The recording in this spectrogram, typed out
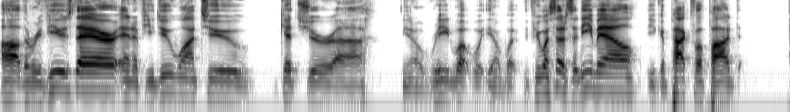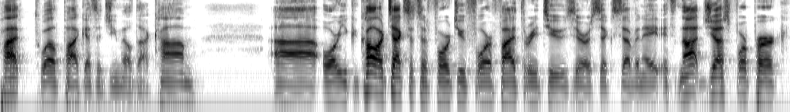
uh, the reviews there. And if you do want to get your, uh, you know, read what, you know, what, if you want to send us an email, you can pac12pod, pac12podcast at gmail.com. Uh, or you can call or text us at 424-532-0678. It's not just for perk,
